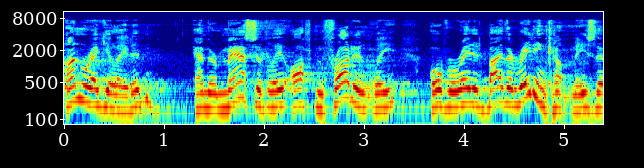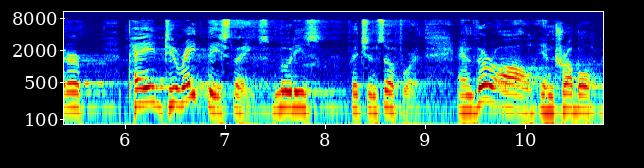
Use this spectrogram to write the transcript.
unregulated, and they're massively, often fraudulently, overrated by the rating companies that are paid to rate these things Moody's, Fitch, and so forth. And they're all in trouble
